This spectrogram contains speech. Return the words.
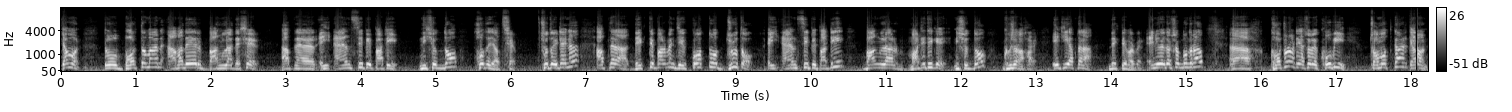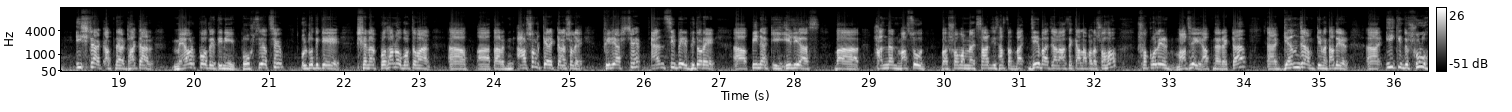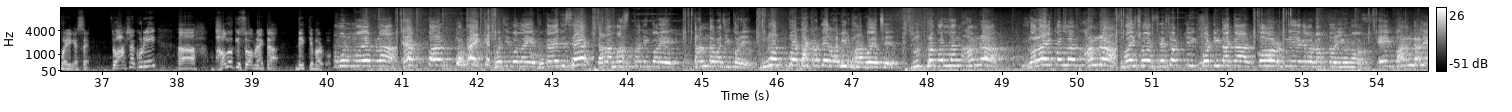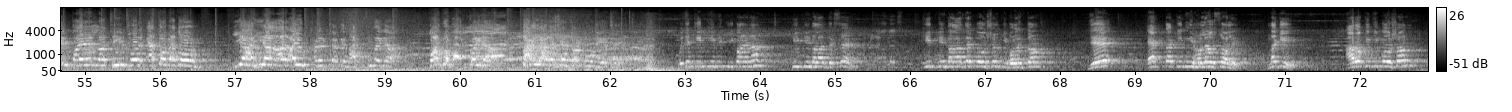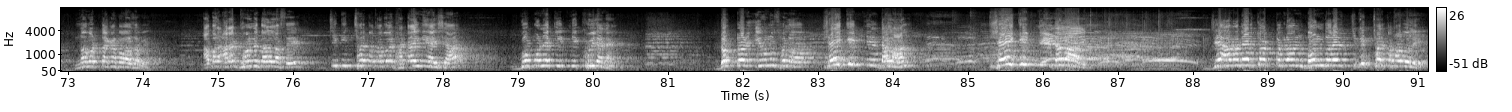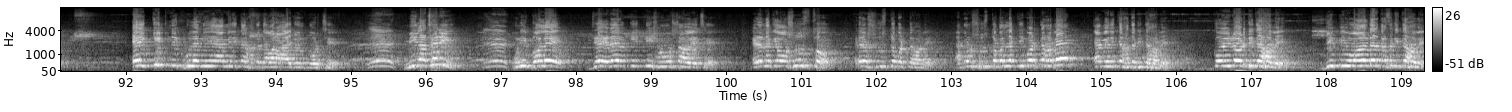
কেমন? তো বর্তমান আমাদের বাংলাদেশের আপনার এই এনসিপি পার্টি নিষিদ্ধ হতে যাচ্ছে। শুধু এটাই না, আপনারা দেখতে পারবেন যে কত দ্রুত এই এনসিপি পার্টি বাংলার মাটি থেকে নিষিদ্ধ ঘোষণা হয়। এটি আপনারা দেখতে পারবেন। এনিওয়ে দর্শক বন্ধুরা ঘটনাটি আসলে খুবই চমৎকার, কারণ ইশরাক আপনার ঢাকার মেয়র পদে তিনি বসতে যাচ্ছে। উল্টো দিকে সেনা প্রধানও বর্তমান তার আসল ক্যারেক্টার আসলে ফিরে আসছে। এনসিপির ভিতরে পিনাকি, ইলিয়াস বা হান্নান মাসুদ বা সমন্বয়ক সার্জিস হাসান বা যে বা যারা আছে কালাপালা সহ সকলের মাঝে আপনার একটা গ্যাঞ্জাম কিংবা তাদের ই কিন্তু শুরু হয়ে গেছে। তো আশা করি ভালো কিছু আমরা একটা দেখতে পারব। সচিবালয়ে দিছে মাস্তানি করে করে। নব্য ডাকাতের আবির্ভাব হয়েছে। যুদ্ধ করলাম আমরা, লড়াই করলাম আমরা। ছয়শো ছেষট্টি কোটি টাকার কর নিয়ে গেল ডক্টর এই বাঙালির পায়ের লাঠির জোর এত বেতন ইয়া ইয়া আর আয়ুব খানের কাছে লাঠি মাইরা, গর্ববোধ কইরা বাংলাদেশের জন্ম দিয়েছে। ওই যে কিডনি বিক্রি করে না? কিডনি দালাল দেখছেন? কিডনি দালালদের কৌশল কি বলেন তো? যে একটা কিডনি হলেও চলে। নাকি? আরও কি কি কৌশল? নগদ টাকা পাওয়া যাবে। আবার আরেক ধরনের দালাল আছে, চিকিৎসার কথা বলে ঢাকায় নিয়ে আইসা গোপনে কিডনি খুইলে নেয়। ডক্টর ইউনুস হলো সেই কিডনির দালাল, সেই কিডনির দালাল যে আমাদের চট্টগ্রাম বন্দরের চিকিৎসার কথা বলে, এই কিডনি খুলে নিয়ে আমেরিকার হাতে দেওয়ার আয়োজন করছে। মিল আছে নি? উনি বলে যে এদের কিডনি সমস্যা হয়েছে। এটা নাকি অসুস্থ। এটা সুস্থ করতে হবে। এখন সুস্থ করলে কি করতে হবে? আমেরিকার হাতে দিতে হবে। করিডোর দিতে হবে। ডিপি ওয়ার্ল্ডের কাছে দিতে হবে।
